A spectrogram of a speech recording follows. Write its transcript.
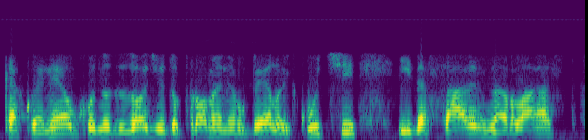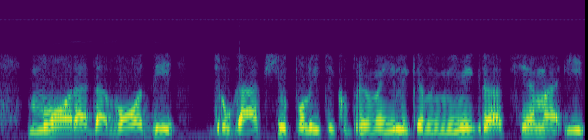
kako je neophodno da dođe do promene u Beloj kući i da savezna vlast mora da vodi drugačiju politiku prema ilegalnim imigracijama i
